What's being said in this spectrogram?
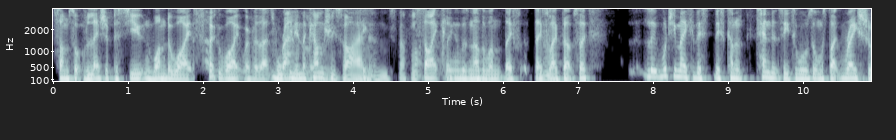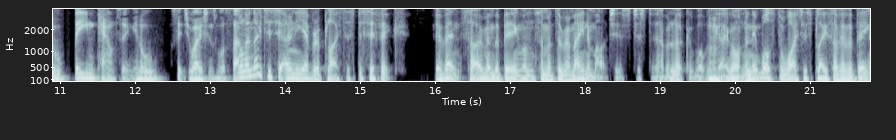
some sort of leisure pursuit and wonder why it's so white, whether that's walking in the countryside and, and stuff like cycling was another one they they mm. flagged up. So. Luke, what do you make of this this kind of tendency towards almost like racial bean counting in all situations? What's that? Well, I notice it only ever applies to specific events. So I remember being on some of the Remainer marches just to have a look at what was mm. going on, and it was the whitest place I've ever been.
